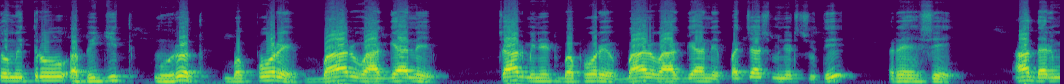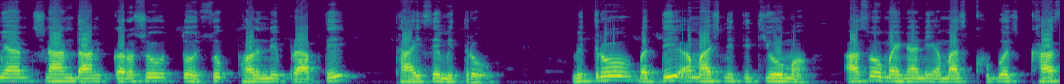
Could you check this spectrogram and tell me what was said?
તો મિત્રો, અભિજીત મુહૂર્ત બપોરે બાર વાગ્યાને ચાર મિનિટ બપોરે બાર વાગ્યાને પચાસ મિનિટ સુધી રહેશે. આ દરમિયાન સ્નાન દાન કરશો તો શુભ ફળની પ્રાપ્તિ થાય છે, મિત્રો. મિત્રો, બધી અમાસની તિથિઓમાં આસો મહિનાની અમાસ ખૂબ જ ખાસ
